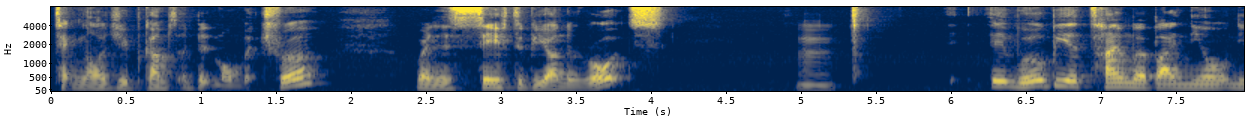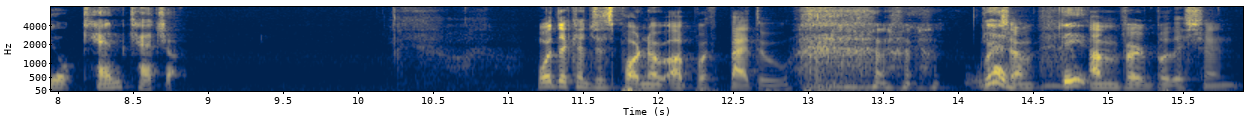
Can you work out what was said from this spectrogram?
technology becomes a bit more mature, when it's safe to be on the roads, Mm. it will be a time whereby NIO NIO can catch up. Or they can just partner up with Baidu. which yeah, I'm, they, I'm very bullish in.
